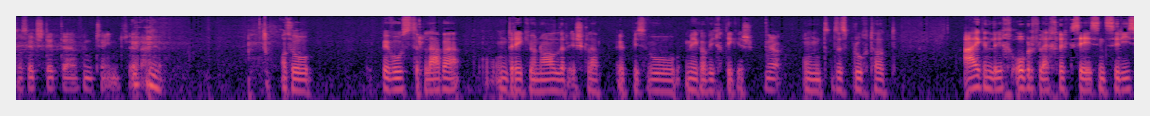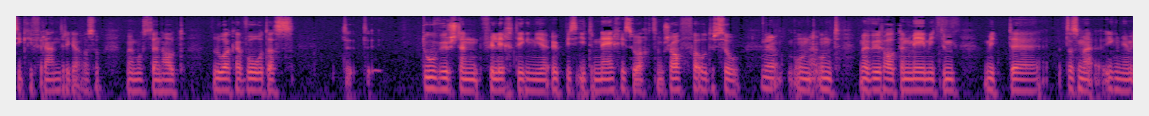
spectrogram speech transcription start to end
Was du dort äh, für einen Change erreichen? Also bewusster leben und regionaler ist, glaube etwas, wo mega wichtig ist. Ja. Und das braucht halt eigentlich, oberflächlich gesehen, sind es riesige Veränderungen. Also man muss dann halt schauen, wo das... Du würdest dann vielleicht irgendwie etwas in der Nähe suchen zum Arbeiten oder so. ja. Und, Ja. und man würde halt dann mehr mit dem, mit, äh, dass man irgendwie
